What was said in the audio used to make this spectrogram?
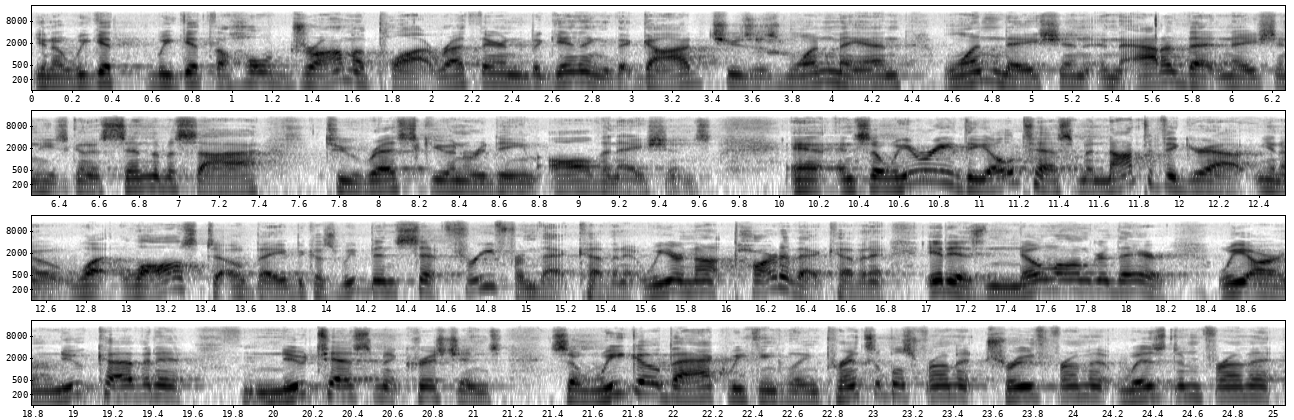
You know, we get, we get the whole drama plot right there in the beginning that God chooses one man, one nation, and out of that nation, He's going to send the Messiah to rescue and redeem all the nations. And, and so we read the Old Testament not to figure out, you know, what laws to obey because we've been set free from that covenant. We are not part of that covenant. It is no longer there. We are new covenant, New Testament Christians. So we go back, we can glean principles from it, truth from it, wisdom from it.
